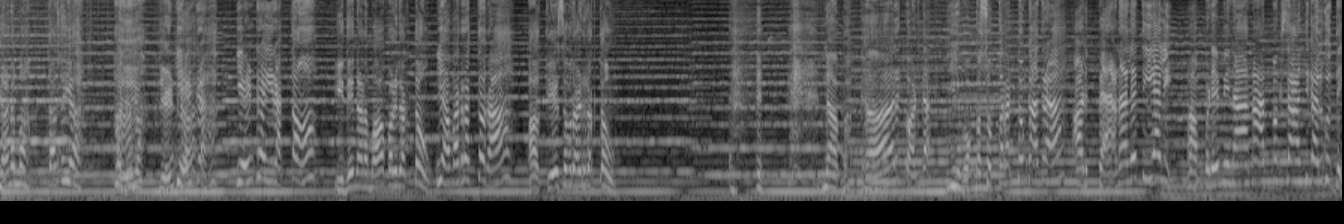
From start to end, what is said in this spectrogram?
నానమ్మ తాతయ్య! అయ్యో ఏంట్రా? ఏంట్రా? ఏంట్రా ఈ రక్తం? ఇదే నానమ్మ వాడి రక్తం. ఎవరి రక్తంరా? ఆ కేశవరాడి రక్తం. నా బంగారు కొండ ఈ ఒక్క సుక్క రక్తం కాదురా ఆడి పేణాలే తీయాలి. అప్పుడే మీ నాన్న ఆత్మకి శాంతి కలుగుద్ది.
